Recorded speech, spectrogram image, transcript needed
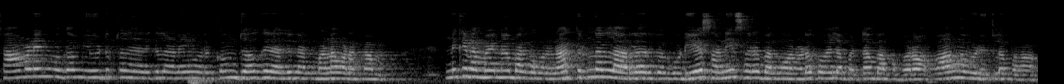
சாமனின் முகம் யூடியூப் சேனல்கள் அனைவருக்கும் ஜோகிராஜன் அன்பான வணக்கம். இன்னைக்கு நம்ம என்ன பார்க்க போறோம்னா திருநள்ளாறுல இருக்கக்கூடிய சனீஸ்வர பகவானோட கோயிலை பற்றி தான் பார்க்க போறோம். வாங்க வீடுக்கில் போகலாம்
